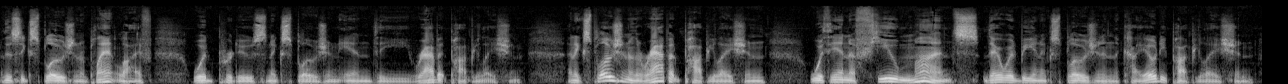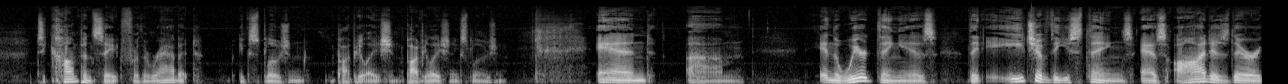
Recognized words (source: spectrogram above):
this explosion of plant life would produce an explosion in the rabbit population. An explosion of the rabbit population, within a few months, there would be an explosion in the coyote population to compensate for the rabbit explosion population, population explosion. And, um, and the weird thing is that each of these things, as odd as their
